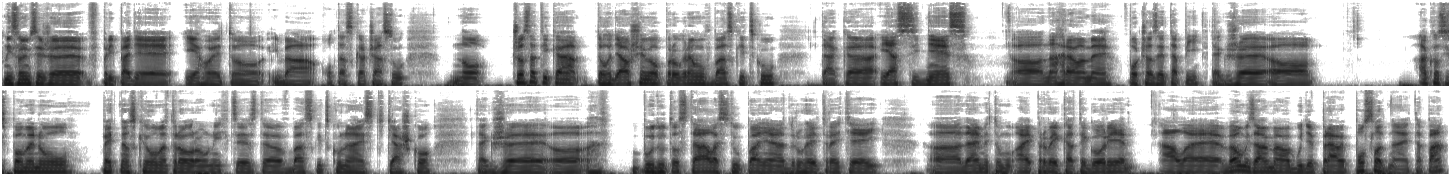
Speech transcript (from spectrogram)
myslím si, že v prípade jeho je to iba otázka času. No, čo sa týka toho ďalšieho programu v Baskicku, tak ja si dnes nahrávame počas etapy, takže ako si spomenul, 15 km rovných ciest v Baskicku nájsť ťažko, takže budú to stále stúpania druhej, tretej, dajme tomu aj prvej kategórie, ale veľmi zaujímavá bude práve posledná etapa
